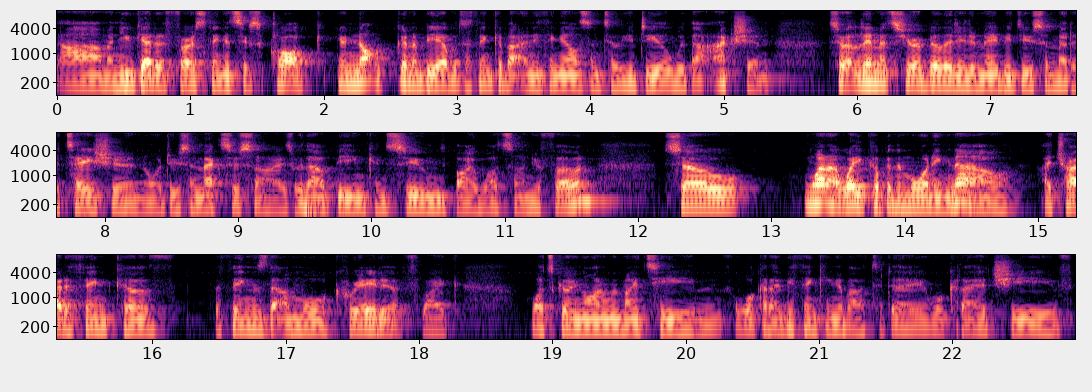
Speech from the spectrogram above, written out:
um, and you get it first thing at six o'clock, you're not going to be able to think about anything else until you deal with that action. So it limits your ability to maybe do some meditation or do some exercise without being consumed by what's on your phone. So when I wake up in the morning now, I try to think of the things that are more creative, like what's going on with my team, what could I be thinking about today, what could I achieve,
